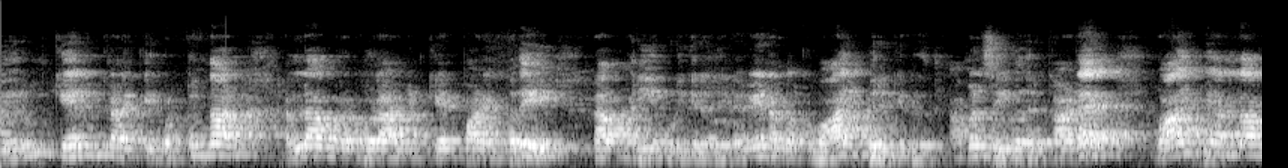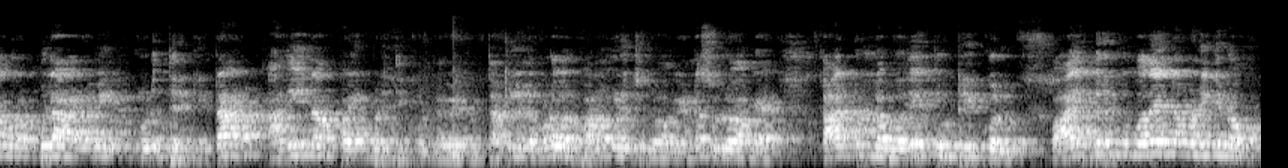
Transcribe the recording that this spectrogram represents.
வெறும் கேள்வி கணக்கை மட்டும்தான் அல்லாஹ் ஒரு ஆலமீன் கேட்பான் என்பதை நாம் அறிய முடிகிறது. எனவே நமக்கு வாய்ப்பு இருக்கின்றது. அமல் செய்வதற்கான வாய்ப்பை அல்லாஹ் ரபுல் ஆலமின் கொடுத்திருக்கின்றான். அதை நாம் பயன்படுத்திக் கொள்ள வேண்டும். தமிழில் கூட ஒரு பழமொழி சொல்லுவாங்க. என்ன சொல்லுவாங்க? காற்றுள்ள போதே தூற்றிக்கொள். வாய்ப்பு இருக்கும் போதே என்ன பண்ணிக்கணும்?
